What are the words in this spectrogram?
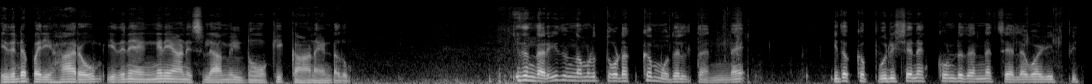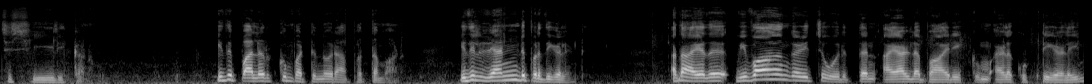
ഇതിന്റെ പരിഹാരവും ഇതിനെ എങ്ങനെയാണ് ഇസ്ലാമിൽ നോക്കി കാണേണ്ടതും? ഇതെന്താ? ഇത് നമ്മൾ തുടക്കം മുതൽ തന്നെ ഇതൊക്കെ പുരുഷനെ കൊണ്ട് തന്നെ ചെലവഴിപ്പിച്ച് ശീലിക്കണം. ഇത് പലർക്കും പറ്റുന്ന ഒരു അബദ്ധമാണ്. ഇതിൽ രണ്ട് പ്രതികളുണ്ട്. അതായത് വിവാഹം കഴിച്ച ഒരുത്തൻ അയാളുടെ ഭാര്യയ്ക്കും അയാളുടെ കുട്ടികളെയും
